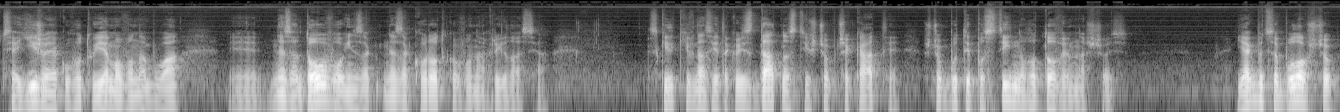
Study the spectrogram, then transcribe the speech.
ця їжа, яку готуємо, вона була е, не задовго і не за коротко вона грілася. Скільки в нас є такої здатності, щоб чекати, щоб бути постійно готовим на щось. Як би це було, щоб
